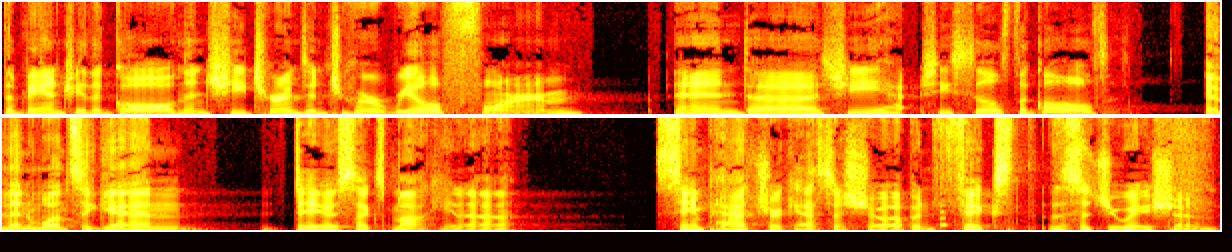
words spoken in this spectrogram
the banshee the gold, and she turns into her real form, and uh, she she steals the gold. And then once again, Deus Ex Machina, St. Patrick has to show up and fix the situation.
